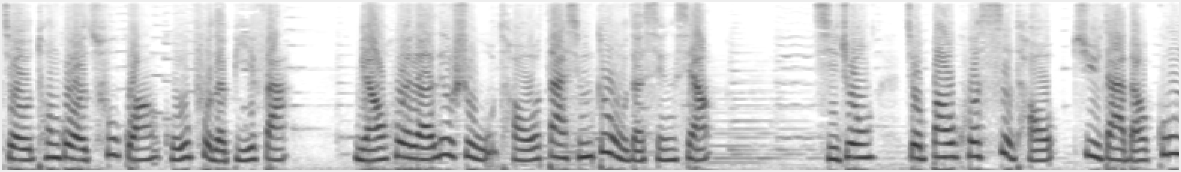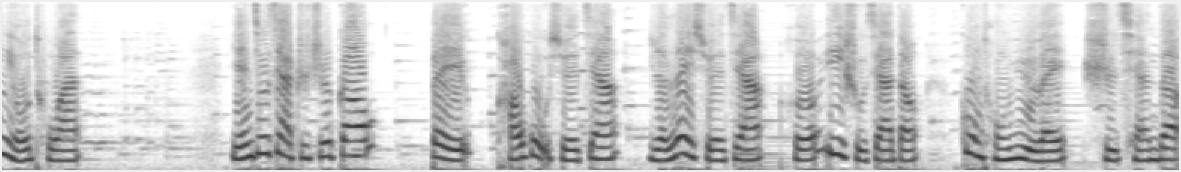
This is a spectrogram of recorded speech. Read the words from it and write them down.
就通过粗犷古朴的笔法，描绘了六十五头大型动物的形象，其中就包括四头巨大的公牛图案。研究价值之高，被考古学家、人类学家和艺术家等共同誉为史前的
